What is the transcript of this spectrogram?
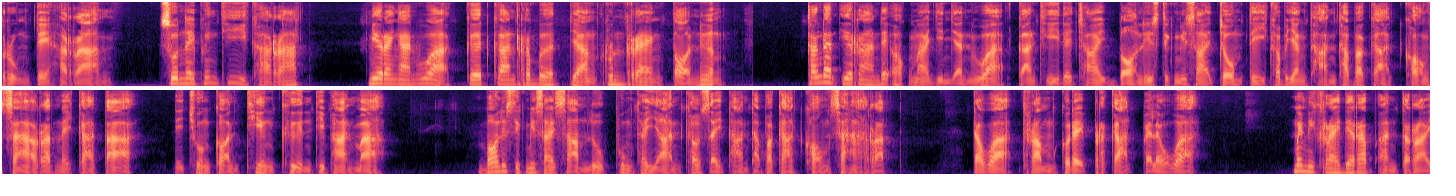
กรุงเตหะราน ส่วนในพื้นที่คาราตมีรายงานว่าเกิดการระเบิดอย่างรุนแรงต่อเนื่อง ทางด้านอิหร่านได้ออกมายืนยันว่าการที่ได้ใช้บอลลิสติกมิสไซล์โจมตีเข้าไปยังฐานทัพอากาศของสหรัฐในกาตาร์ในช่วงก่อนเที่ยงคืนที่ผ่านมา บอลลิสติกมิสไซล์3ลูกพุ่งทะยานเข้าใส่ฐานทัพอากาศของสหรัฐ แต่ว่าทรัมป์ก็ได้ประกาศไปแล้วว่า ไม่มีใครได้รับอันตราย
